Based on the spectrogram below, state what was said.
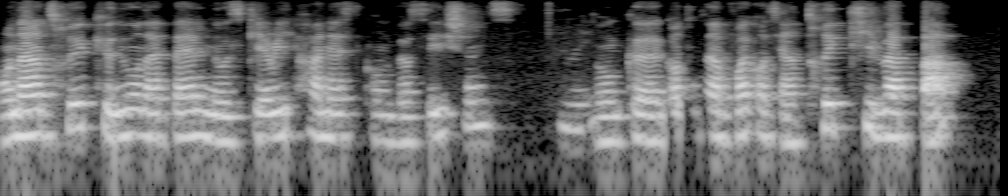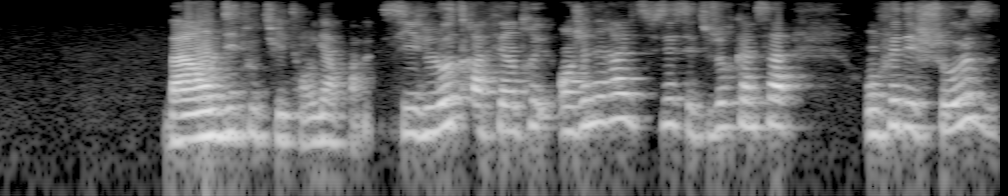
On a un truc que nous, on appelle nos scary honest conversations. Donc, quand on fait un point, quand il y a un truc qui va pas, bah, on le dit tout de suite, on ne le garde pas. Si l'autre a fait un truc, en général, tu sais, c'est toujours comme ça. On fait des choses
